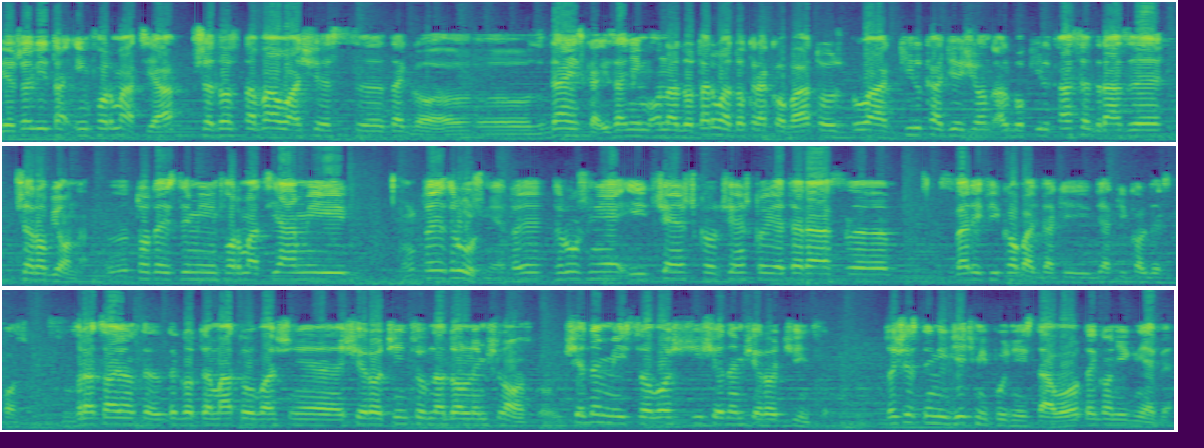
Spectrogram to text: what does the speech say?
jeżeli ta informacja przedostawała się z tego, z Gdańska i zanim ona dotarła do Krakowa, to już była kilkadziesiąt albo kilkaset razy przerobiona. Tutaj z tymi informacjami to jest różnie, to jest różnie i ciężko, ciężko je teraz e, zweryfikować w, jaki, w jakikolwiek sposób. Wracając do tego tematu właśnie sierocińców na Dolnym Śląsku. Siedem miejscowości, siedem sierocińców. Co się z tymi dziećmi później stało, tego nikt nie wie.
